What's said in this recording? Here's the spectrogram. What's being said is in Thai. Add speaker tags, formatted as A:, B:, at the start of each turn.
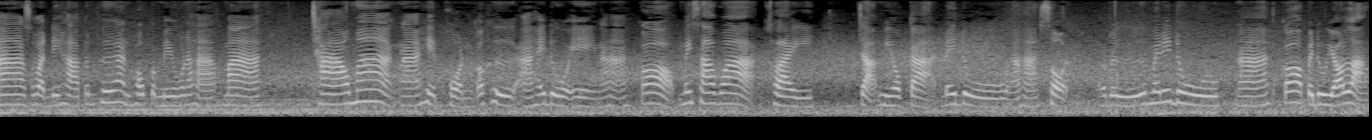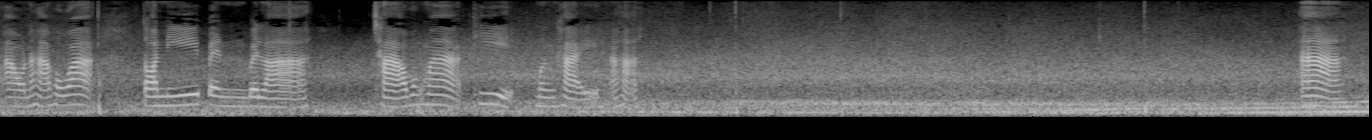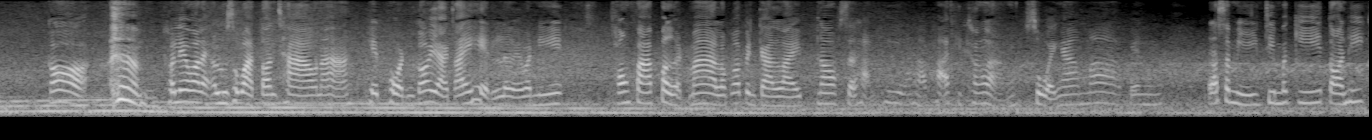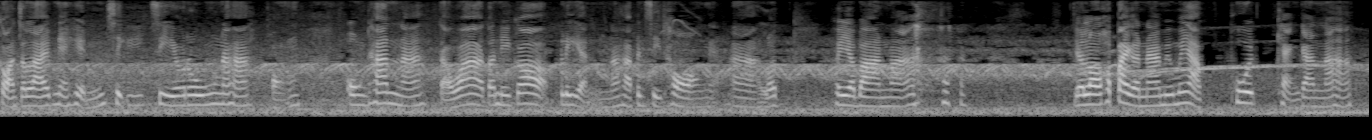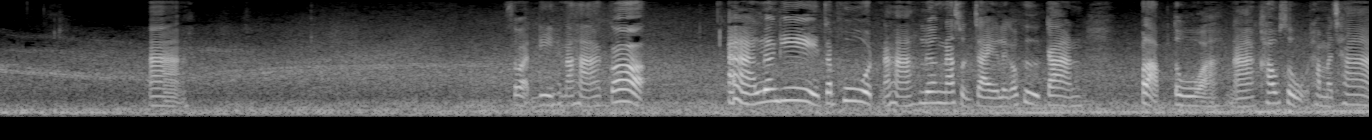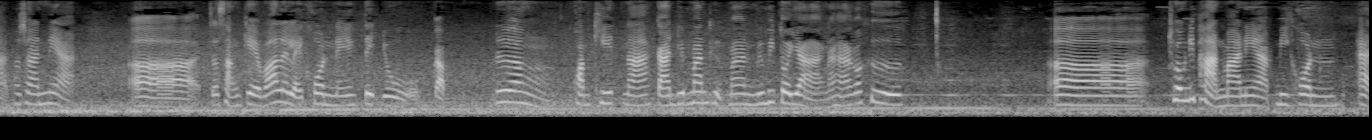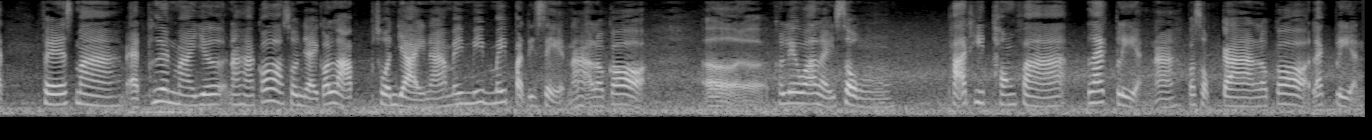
A: อ่าสวัสดีค่ะเพื่อนๆ พบกับมิวนะคะ มาเช้ามากนะ เหตุผลก็คืออ่าให้ดูเองนะคะ ก็ไม่ทราบว่าใครจะมีโอกาสได้ดูนะคะ สดหรือไม่ได้ดูนะ ก็ไปดูย้อนหลังเอานะคะ เพราะว่าตอนนี้เป็นเวลาเช้ามากๆที่เมืองไทยนะคะอ่า ก็เขาเรียกว่าอะไรอรุณสวัสดิ์ตอนเช้านะคะเหตุผลก็อยากจะให้เห็นเลยวันนี้ท้องฟ้าเปิดมากแล้วก็เป็นการไลฟ์นอกสถานที่นะคะพระอาทิตย์ข้างหลังสวยงามมาก เป็นรัศมีจริงเมื่อกี้ตอนที่ก่อนจะไลฟ์เนี่ยเห็นสีสีรุ้งนะคะขององค์ท่านนะ แต่ว่าตอนนี้ก็เปลี่ยนนะคะเป็นสีทองเนี่ยอ่ารถพยาบาลมา เดี๋ยวรอเข้าไปก่อนนะมิวไม่อยากพูดแข่งกันนะคะอ่า สวัสดีนะคะก็อ่าเรื่องที่จะพูดนะคะเรื่องน่าสนใจเลยก็คือการปรับตัวนะเข้าสู่ธรรมชาติ เพราะฉะนั้นเนี่ยจะสังเกตว่าหลาย ๆ คนเนี่ยยังติดอยู่กับเรื่องความคิดนะการยึดมั่นถือมั่นวิมีตัวอย่างนะคะก็คือเอ่อช่วงที่ผ่านมาเนี่ยมีคนแอดเฟซมาแอดเพื่อนมาเยอะนะคะก็ส่วนใหญ่ก็รับส่วนใหญ่นะไม่ไม่ไม่ปฏิเสธนะคะแล้วก็เอ่อเขาเรียกว่าอะไรส่งพระอาทิตย์ท้องฟ้าแลกเปลี่ยนนะประสบการณ์แล้วก็แลกเปลี่ยน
